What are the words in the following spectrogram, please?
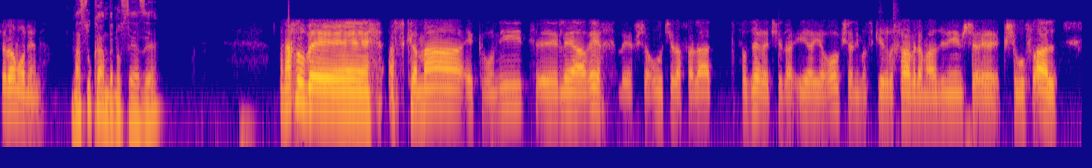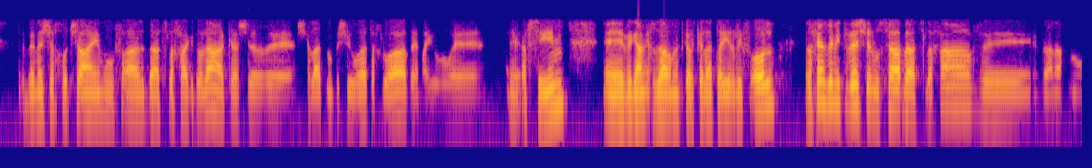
שלום רונן. מה סוכם בנושא הזה? אנחנו בהסכמה עקרונית אה, להיערך לאפשרות של הפעלת חוזרת של האי הירוק, שאני מזכיר לך ולמאזינים שכשהוא הופעל במשך חודשיים הוא הופעל בהצלחה גדולה, כאשר שלטנו בשיעורי התחלואה והם היו אפסיים, וגם החזרנו את כלכלת העיר לפעול. ולכן זה מתווה שנוסה בהצלחה, ו... ואנחנו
